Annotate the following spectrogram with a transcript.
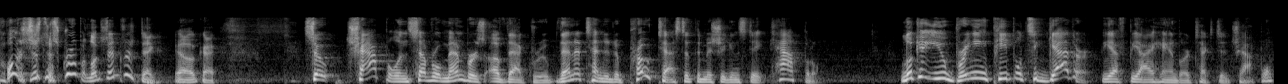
Oh, it's just this group. It looks interesting. Yeah, okay. So Chappell and several members of that group then attended a protest at the Michigan State Capitol. Look at you bringing people together, the FBI handler texted Chappell.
